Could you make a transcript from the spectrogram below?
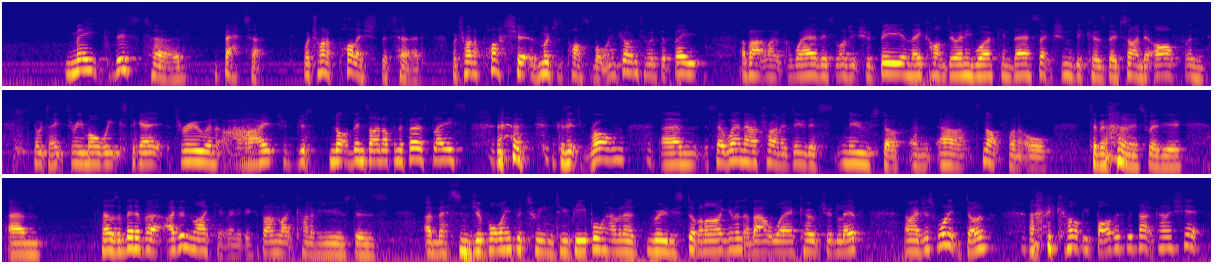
make this turd better. We're trying to polish the turd. We're trying to polish it as much as possible. We got into a debate about like where this logic should be and they can't do any work in their section because they've signed it off and it will take three more weeks to get it through and oh, it should just not have been signed off in the first place because it's wrong. Um, so we're now trying to do this new stuff and uh, it's not fun at all to be honest with you. Um, there was a bit of a I didn't like it really because I'm like kind of used as a messenger boy between two people having a really stubborn argument about where code should live and I just want it done. I can't be bothered with that kind of shit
